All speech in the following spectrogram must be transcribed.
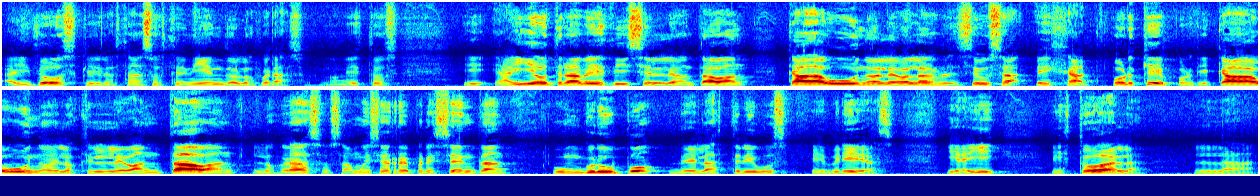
hay dos que lo están sosteniendo los brazos. Estos, ahí otra vez dice, le levantaban cada uno, se usa ejat. ¿Por qué? Porque cada uno de los que levantaban los brazos a Moisés representan un grupo de las tribus hebreas. Y ahí es toda la,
